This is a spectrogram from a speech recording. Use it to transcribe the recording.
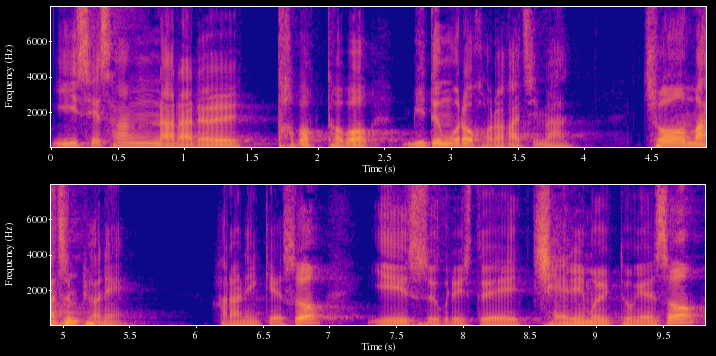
이 세상 나라를 터벅터벅 믿음으로 걸어가지만 저 맞은편에 하나님께서 예수 그리스도의 재림을 통해서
